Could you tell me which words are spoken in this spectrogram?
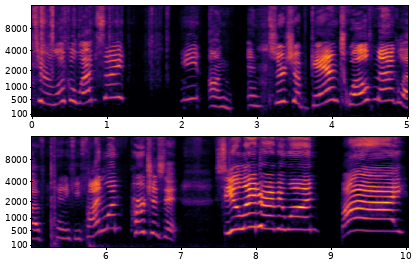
to your local website on and search up GAN 12 Maglev. And if you find one, purchase it. See you later, everyone. Bye.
